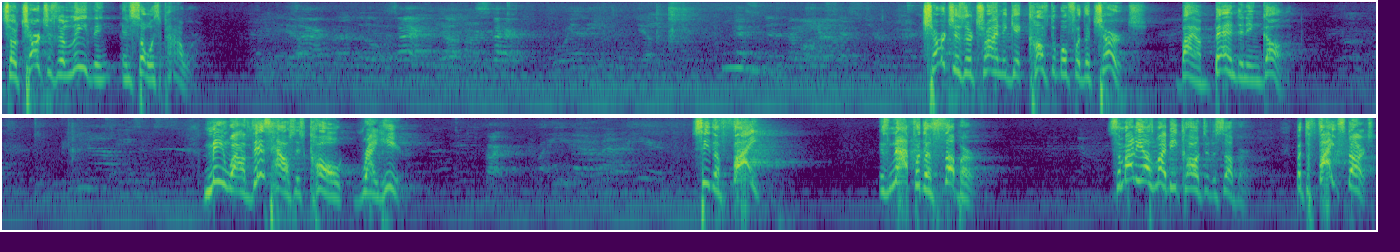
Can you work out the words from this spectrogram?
So churches are leaving, and so is power. Churches are trying to get comfortable for the church by abandoning God. Meanwhile, this house is called right here. See, the fight is not for the suburb. Somebody else might be called to the suburb, but the fight starts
